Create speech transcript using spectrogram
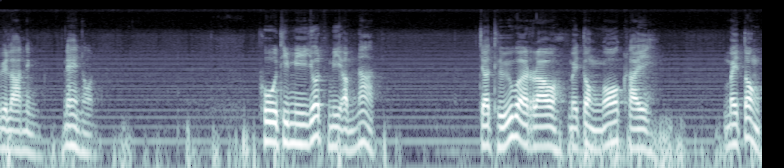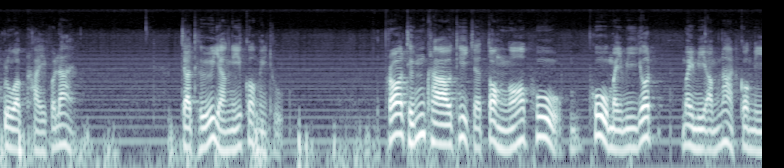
เวลาหนึ่งแน่นอน ผู้ที่มียศมีอำนาจ จะถือว่าเราไม่ต้องง้อใคร ไม่ต้องกลัวใครก็ได้ จะถืออย่างนี้ก็ไม่ถูก เพราะถึงคราวที่จะต้องง้อผู้ผู้ไม่มียศไม่มีอำนาจก็มี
